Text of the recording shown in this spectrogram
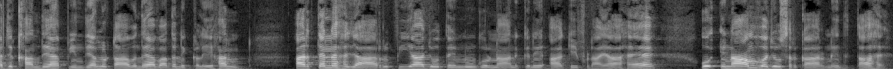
ਅੱਜ ਖਾਂਦਿਆਂ ਪੀਂਦਿਆਂ ਲੁਟਾਵੰਦਿਆਂ ਵੱਧ ਨਿਕਲੇ ਹਨ। ਅਰ 3000 ਰੁਪਿਆ ਜੋ ਤੈਨੂੰ ਗੁਰੂ ਨਾਨਕ ਨੇ ਆ ਕੇ ਫੜਾਇਆ ਹੈ, ਉਹ ਇਨਾਮ ਵਜੋਂ ਸਰਕਾਰ ਨੇ ਦਿੱਤਾ ਹੈ।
